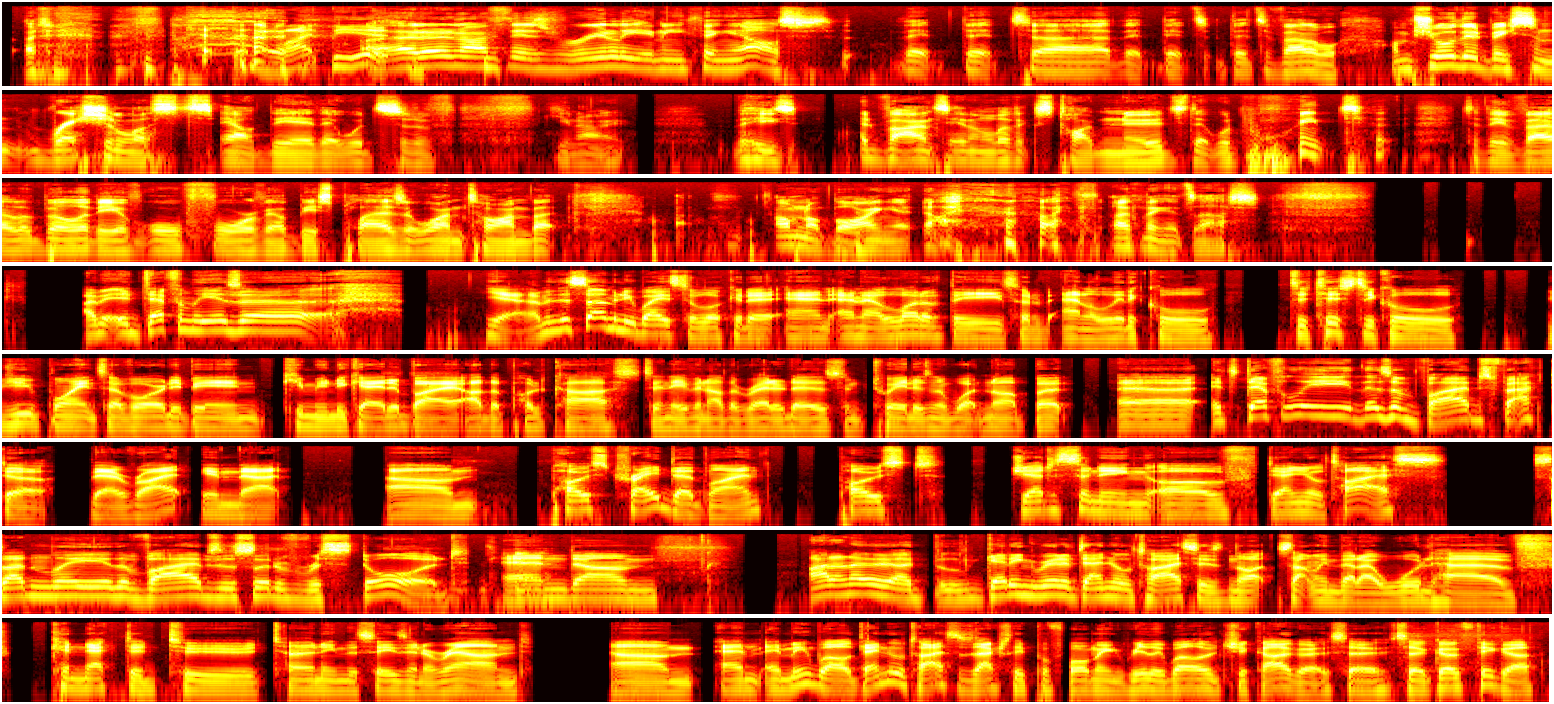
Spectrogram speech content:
I don't, That might be it. I I don't know if there's really anything else that that uh, that that's that's available. I'm sure there'd be some rationalists out there that would sort of, you know, these advanced analytics type nerds that would point to the availability of all four of our best players at one time. But I'm not buying it. I, I think it's us. I mean, it definitely is a. Yeah, I mean, there's so many ways to look at it, and, and a lot of the sort of analytical, statistical viewpoints have already been communicated by other podcasts and even other Redditors and tweeters and whatnot. But uh, it's definitely, there's a vibes factor there, right? In that um, post trade deadline, post jettisoning of Daniel Theis, suddenly the vibes are sort of restored. And um, I don't know. uh, Getting rid of Daniel Theis is not something that I would have connected to turning the season around. Um, and, and meanwhile, Daniel Theis is actually performing really well in Chicago. So so go figure.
